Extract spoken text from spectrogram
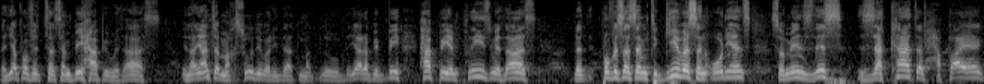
that, Ya Prophet be happy with us. Ilahi anta maqsoodi wa ridat matloob. Ya Rabbi be happy and pleased with us that Prophet to give us an audience. So means this zakat of haqqaiq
